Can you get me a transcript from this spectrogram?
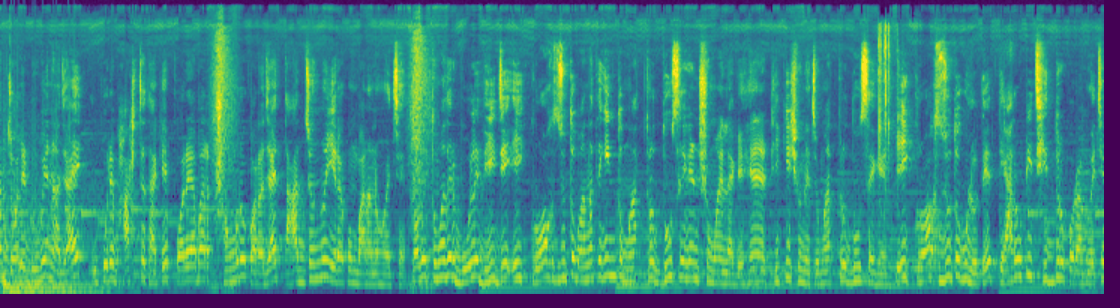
আর জলে ডুবে না যায়, উপরে ভাসতে থাকে, পরে আবার সংগ্রহ করা যায়, তার জন্যই এরকম বানানো হয়েছে। তবে তোমাদের বলে দিই যে এই ক্রক্স জুতো বানাতে কিন্তু মাত্র দু সেকেন্ড সময় লাগে। হ্যাঁ ঠিকই শুনেছো, মাত্র দু সেকেন্ড। এই ক্রক্স জুতোগুলোতে তেরোটি ছিদ্র করা হয়েছে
